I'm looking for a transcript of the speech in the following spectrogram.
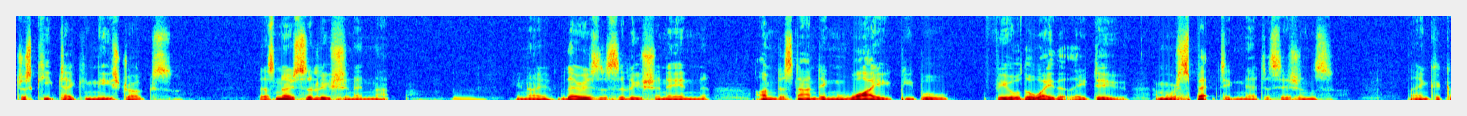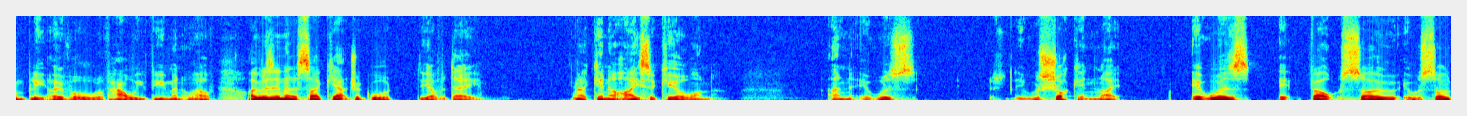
just keep taking these drugs. There's no solution in that, Mm. you know. There is a solution in understanding why people feel the way that they do and respecting their decisions. I think a complete overhaul of how we view mental health. I was in a psychiatric ward the other day, like in a high secure one, and it was it was shocking. Like it was, it felt so. It was so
